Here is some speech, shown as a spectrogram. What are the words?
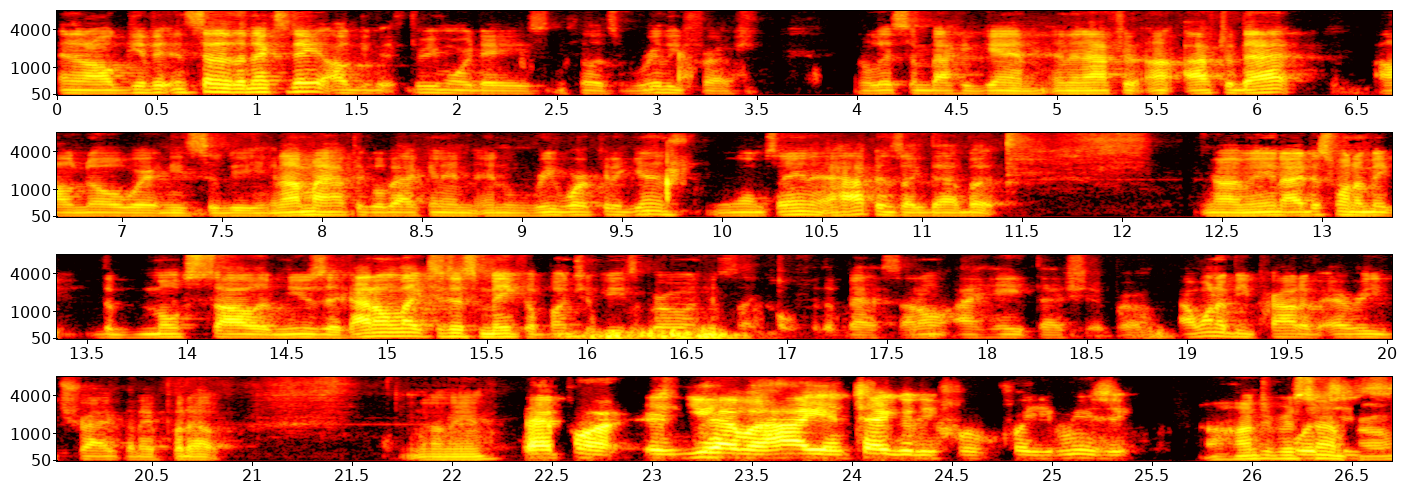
and I'll give it instead of the next day, I'll give it three more days until it's really fresh. And listen back again. And then after uh, after that, I'll know where it needs to be. And I might have to go back in and, and rework it again. You know what I'm saying? It happens like that, but you know what I mean? I just want to make the most solid music. I don't like to just make a bunch of beats, bro, and just like hope for the best. I don't I hate that shit, bro. I want to be proud of every track that I put out. You know what I mean? That part. You have a high integrity for, for your music. A hundred percent, is- bro.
